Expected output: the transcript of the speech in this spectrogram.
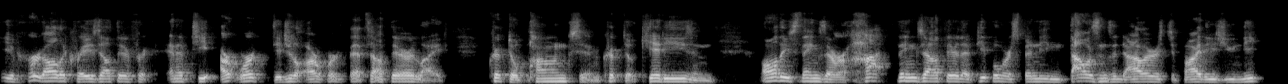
you've heard all the craze out there for NFT artwork, digital artwork that's out there, like CryptoPunks and CryptoKitties and all these things that are hot things out there that people were spending thousands of dollars to buy these unique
